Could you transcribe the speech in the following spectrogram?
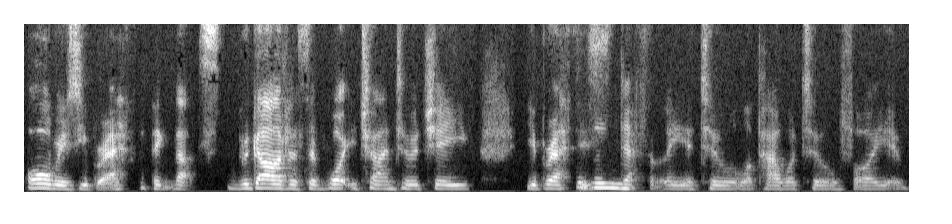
always your breath. I think that's regardless of what you're trying to achieve, your breath is mm-hmm. definitely a tool, a power tool for you.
